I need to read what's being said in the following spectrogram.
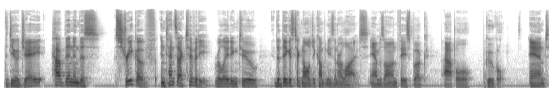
the DOJ have been in this streak of intense activity relating to the biggest technology companies in our lives Amazon, Facebook, Apple, Google. And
